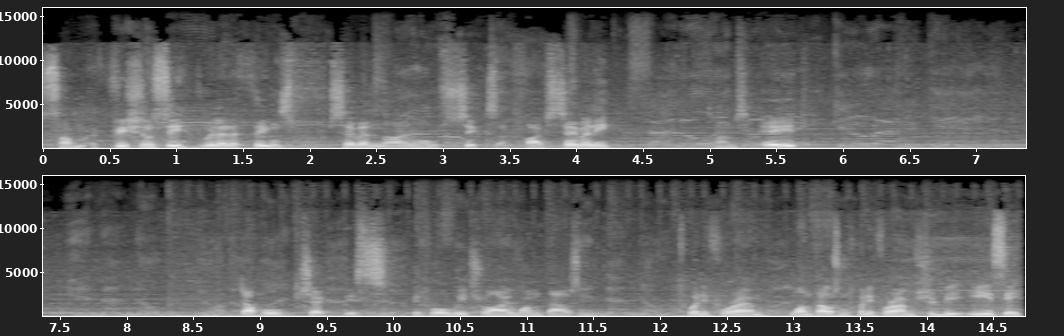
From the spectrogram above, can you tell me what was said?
Some efficiency related things. 7906 at 570 times 8. Double check this before we try 1024M. 1024 amp should be easy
